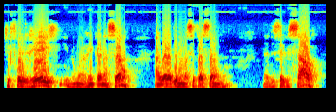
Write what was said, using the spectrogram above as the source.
que foi rei numa reencarnação, agora vindo numa situação né, de serviçal,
